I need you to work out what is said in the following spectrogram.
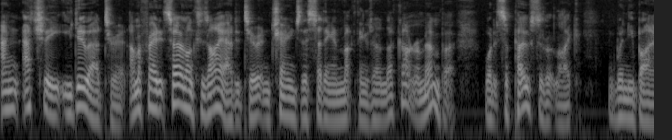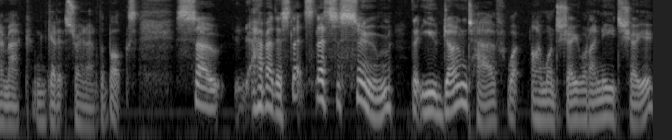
And actually, you do add to it. I'm afraid it's so long since I added to it and changed this setting and mucked things around, I can't remember what it's supposed to look like when you buy a Mac and get it straight out of the box. So, how about this? Let's let's assume that you don't have what I want to show you, what I need to show you.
